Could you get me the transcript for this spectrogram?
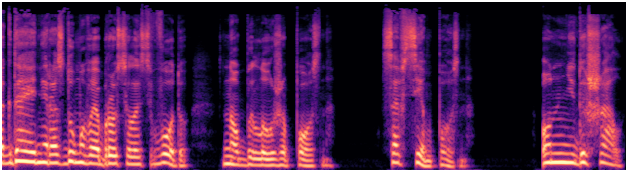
Тогда я, не раздумывая, бросилась в воду, но было уже поздно. Совсем поздно. Он не дышал,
